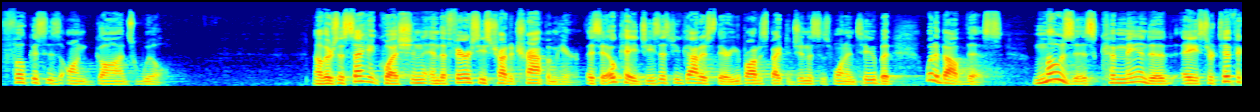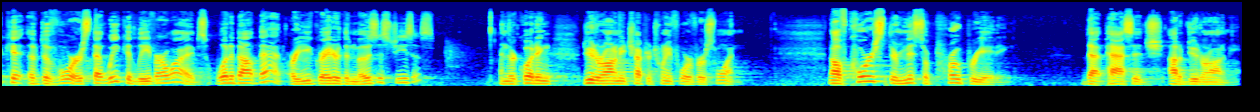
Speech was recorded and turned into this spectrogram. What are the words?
focuses on God's will. Now, there's a second question, and the Pharisees try to trap him here. They say, okay, Jesus, you got us there. You brought us back to Genesis 1 and 2, but what about this? Moses commanded a certificate of divorce that we could leave our wives. What about that? Are you greater than Moses, Jesus? And they're quoting Deuteronomy chapter 24, verse 1. Now, of course, they're misappropriating that passage out of Deuteronomy,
